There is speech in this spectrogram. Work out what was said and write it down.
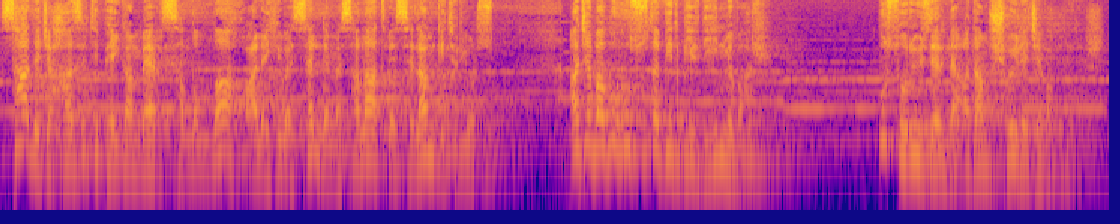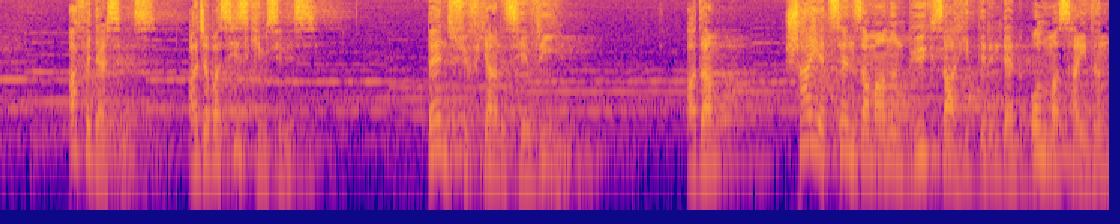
sadece Hazreti Peygamber sallallahu aleyhi ve selleme salat ve selam getiriyorsun. Acaba bu hususta bir bildiğin mi var? Bu soru üzerine adam şöyle cevap verir. Affedersiniz, acaba siz kimsiniz? Ben Süfyan-ı Sevri'yim. Adam, şayet sen zamanın büyük zahitlerinden olmasaydın,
